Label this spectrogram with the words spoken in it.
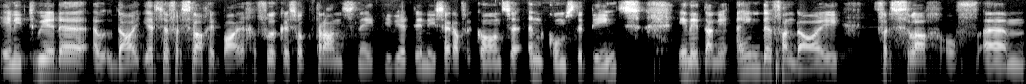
En die tweede uh, daai eerste verslag het baie gefokus op Transnet, jy weet in die Suid-Afrikaanse inkomste diens en het aan die einde van daai verslag of ehm um,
